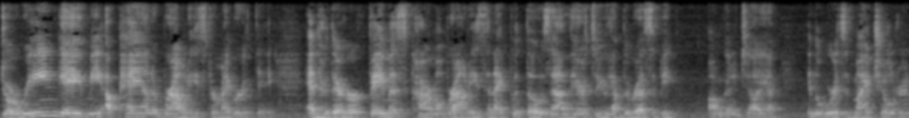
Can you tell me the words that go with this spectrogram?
Doreen gave me a pan of brownies for my birthday. And they're her famous caramel brownies, and I put those on there so you have the recipe. I'm going to tell you, in the words of my children,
